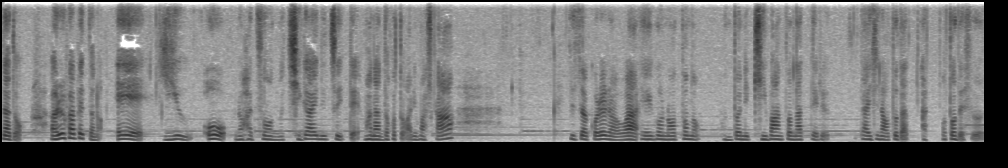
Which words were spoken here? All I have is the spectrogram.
などアルファベットの A, U, O の発音の違いについて学んだことはありますか？実はこれらは英語の音の本当に基盤となっている大事な音だ音です。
